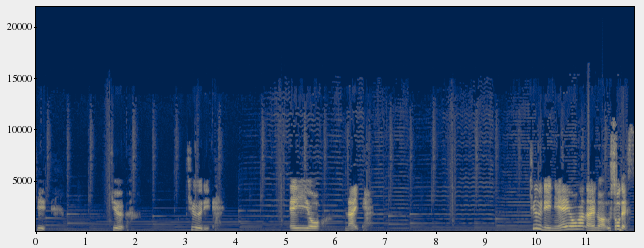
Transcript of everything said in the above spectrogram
き、きゅ、きゅうり、栄養、ない。きゅうりに栄養がないのは嘘です。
